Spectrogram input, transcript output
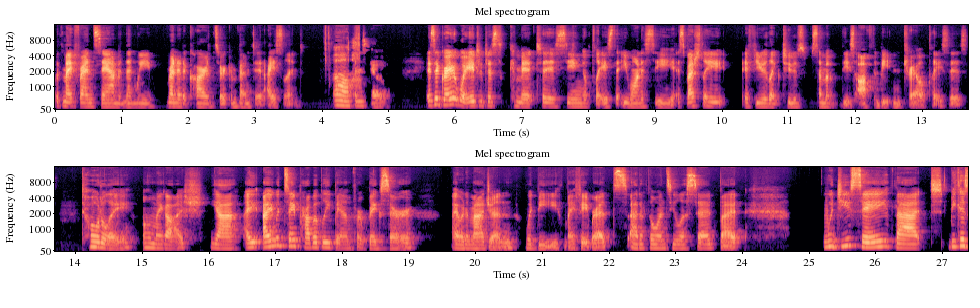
with my friend Sam, and then we rented a car and circumvented Iceland. Oh. And so it's a great way to just commit to seeing a place that you want to see, especially if you like choose some of these off the beaten trail places. Totally. Oh my gosh. Yeah. I, I would say probably Banff Big Sur, I would imagine would be my favorites out of the ones you listed. But would you say that because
